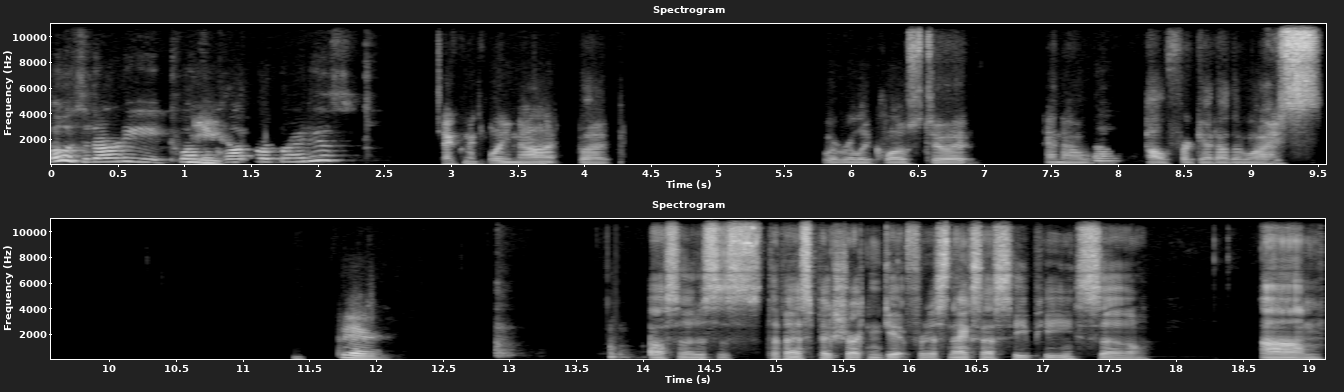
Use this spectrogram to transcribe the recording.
Oh, is it already 12 Yeah. o'clock where Bright is? Technically not, but we're really close to it, and I'll Oh. I'll forget otherwise. Fair. Also, this is the best picture I can get for this next SCP, so um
